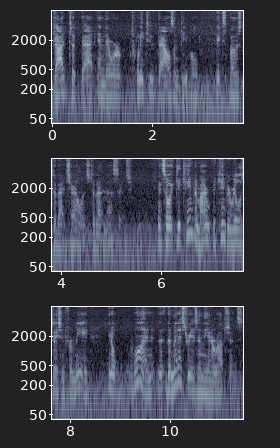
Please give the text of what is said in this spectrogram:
God took that, and there were 22,000 people exposed to that challenge, to that message. And so it, it came to my, it came to realization for me. You know, one, the, the ministry is in the interruptions,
